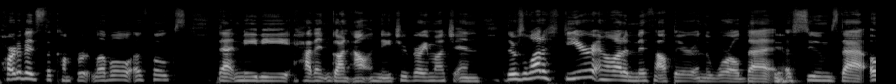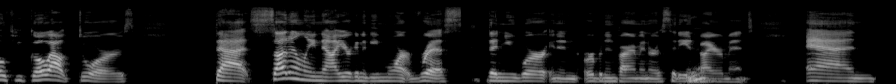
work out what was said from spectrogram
Part of it's the comfort level of folks that maybe haven't gone out in nature very much. And there's a lot of fear and a lot of myth out there in the world that yeah. assumes that, oh, if you go outdoors, that suddenly now you're going to be more at risk than you were in an urban environment or a city yeah. environment. And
